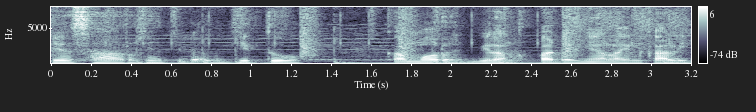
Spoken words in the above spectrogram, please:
dia seharusnya tidak begitu. Kamu harus bilang kepadanya lain kali.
